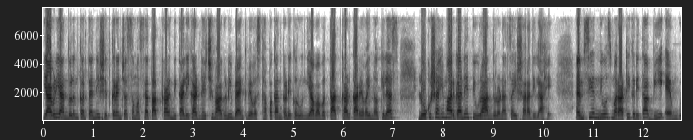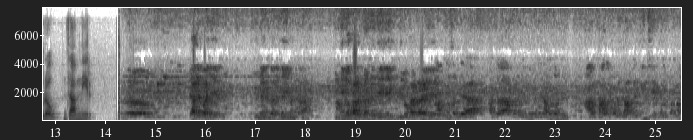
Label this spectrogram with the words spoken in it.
यावेळी आंदोलनकर्त्यांनी शेतकऱ्यांच्या समस्या तात्काळ निकाली काढण्याची मागणी बँक व्यवस्थापकांकडे करून याबाबत तात्काळ कार्यवाही न केल्यास लोकशाही मार्गाने तीव्र आंदोलनाचा इशारा दिला आहे. एमसीएन न्यूज मराठीकरिता बी एम गुरव जामनेर. किती लोकांना कर्ज दिले किती लोकांना राहिले? आपलं सध्या आता आपण रेल्वेचं काम आहे. आज आजपर्यंत आपले तीनशे एकोणपन्नास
